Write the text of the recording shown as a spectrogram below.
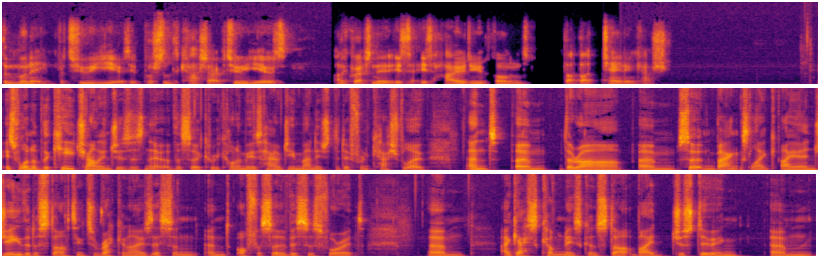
the money for two years. It pushes the cash out for two years. And the question is, is how do you fund that that change in cash? It's one of the key challenges, isn't it, of the circular economy? Is how do you manage the different cash flow? And um, there are um, certain banks like ING that are starting to recognise this and and offer services for it. Um, I guess companies can start by just doing um,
